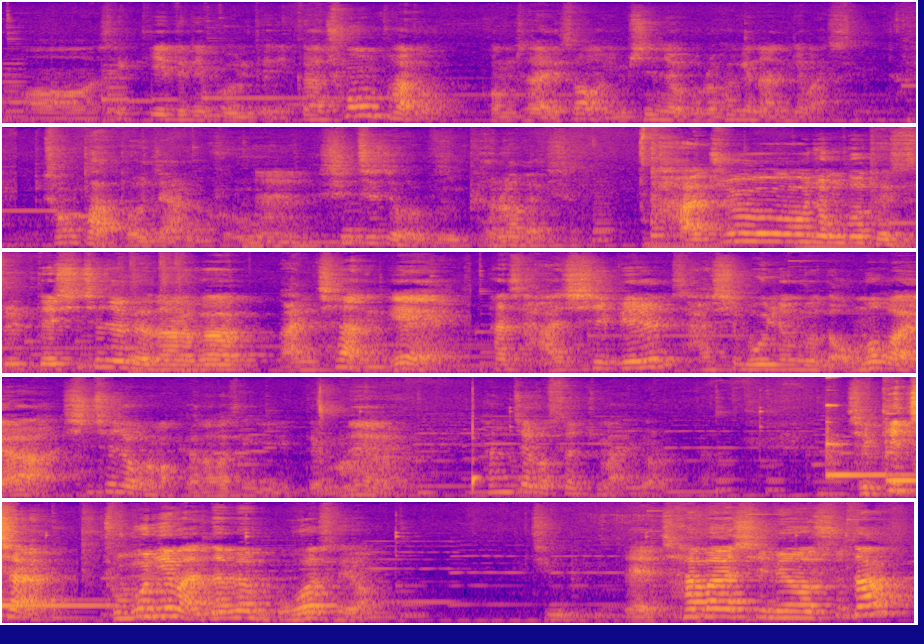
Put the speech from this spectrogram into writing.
어, 새끼들이 보일 테니까 초음파로 검사해서 임신 여부를 확인하는 게 맞습니다. 초음파 보지 않고 음. 신체적으로 무슨 변화가 있어요 4주 정도 됐을 때 신체적 변화가 많지 않은 게 한 40일, 45일 정도 넘어가야 신체적으로 막 변화가 생기기 때문에 현재로서는 좀 알기 어렵다. 제키찬 두 분이 만나면 뭐 하세요? 지금 네, 차 마시며 수다?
